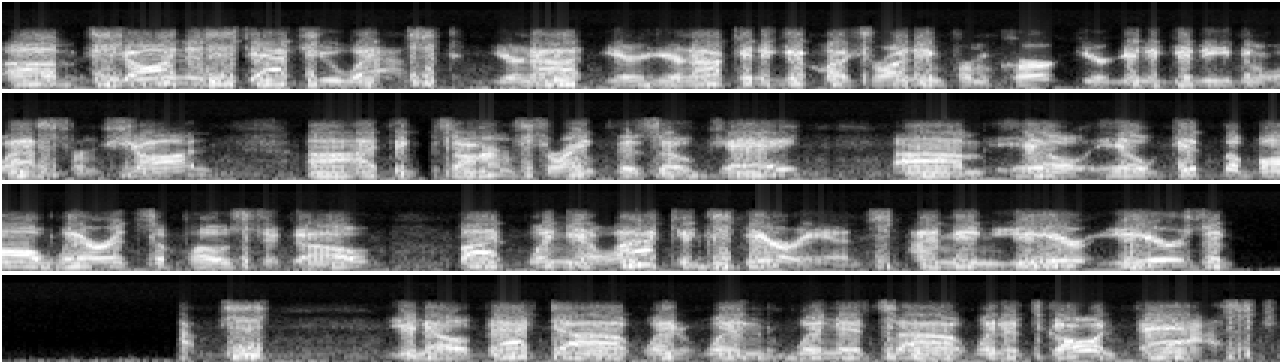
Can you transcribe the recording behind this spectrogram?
Um, Sean is statuesque. You're not you're you're not going to get much running from Kirk. You're going to get even less from Sean. Uh, I think his arm strength is okay. Um, he'll he'll get the ball where it's supposed to go. But when you lack experience, I mean, year years of you know that uh, when when when it's uh, when it's going fast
